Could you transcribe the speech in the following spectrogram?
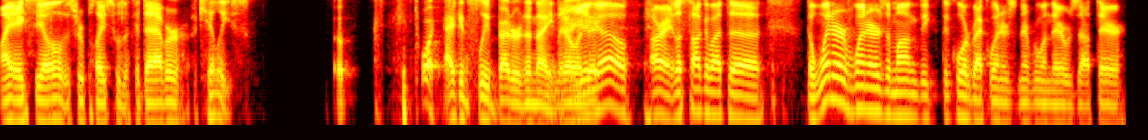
My ACL is replaced with a cadaver Achilles. Boy, I can sleep better tonight. There you that- go. All right, let's talk about the the winner of winners among the, the quarterback winners, and everyone there was out there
